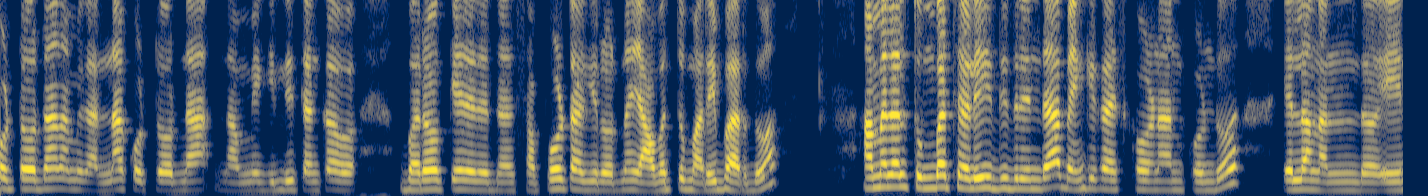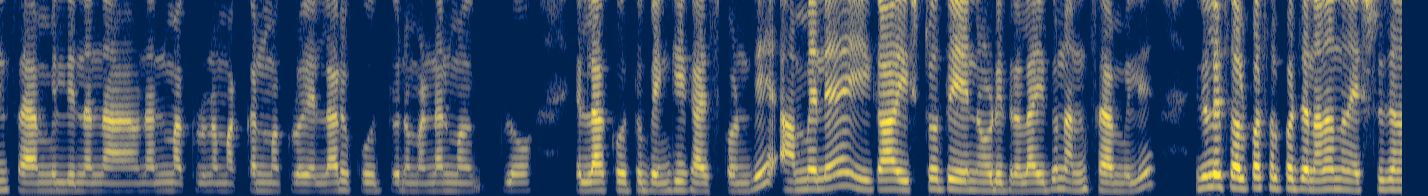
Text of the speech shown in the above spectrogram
ಕೊಟ್ಟೋರ್ನ, ನಮಗೆ ಅನ್ನ ಕೊಟ್ಟೋರ್ನ, ನಮಗೆ ಇಲ್ಲಿ ತನಕ ಬರೋಕೆ ಸಪೋರ್ಟ್ ಆಗಿರೋರ್ನ ಯಾವತ್ತೂ ಮರಿಬಾರ್ದು. ಆಮೇಲೆ ಅಲ್ಲಿ ತುಂಬಾ ಚಳಿ ಇದ್ದಿದ್ರಿಂದ ಬೆಂಕಿ ಕಾಯಿಸ್ಕೋಣ ಅನ್ಕೊಂಡು ಎಲ್ಲ ನಂದು ಏನ್ ಫ್ಯಾಮಿಲಿ ನನ್ನ ನನ್ನ ಮಕ್ಳು, ನಮ್ಮ ಅಕ್ಕನ ಮಕ್ಳು, ಎಲ್ಲಾರು ಕೂತು, ನಮ್ಮ ಅಣ್ಣನ ಮಕ್ಳು ಎಲ್ಲಾ ಕೂತು ಬೆಂಕಿ ಕಾಯಿಸ್ಕೊಂಡ್ವಿ. ಆಮೇಲೆ ಈಗ ಇಷ್ಟೊತ್ತು ಏನ್ ನೋಡಿದ್ರಲ್ಲ, ಇದು ನನ್ನ ಫ್ಯಾಮಿಲಿ ಇದರಲ್ಲಿ ಸ್ವಲ್ಪ ಸ್ವಲ್ಪ ಜನ ನಾನು ಎಷ್ಟು ಜನ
